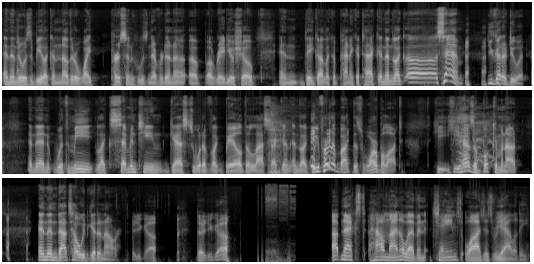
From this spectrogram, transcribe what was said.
And then there was to be like another white person who's never done a, a, a radio show and they got like a panic attack. And then like, uh, Sam, you got to do it. And then with me, like 17 guests would have like bailed the last second. And like, we've heard about this Warbalot. He, he has a book coming out. And then that's how we'd get an hour. There you go. There you go. Up next, how 9 11 changed Waj's reality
